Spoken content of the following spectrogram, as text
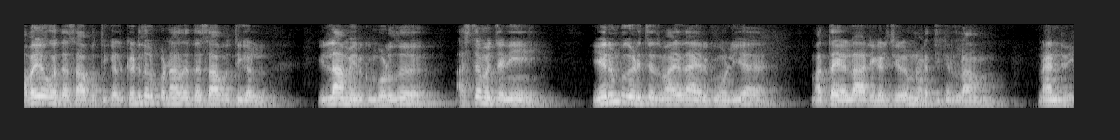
அவயோக தசாபுத்திகள் கெடுதல் பண்ணாத தசாபுத்திகள் இல்லாமல் இருக்கும் பொழுது அஷ்டமச்சனி எறும்பு கடித்தது மாதிரி தான் இருக்கும் ஒழிய மற்ற எல்லா நிகழ்ச்சிகளும் நடத்திக்கிடலாம். நன்றி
